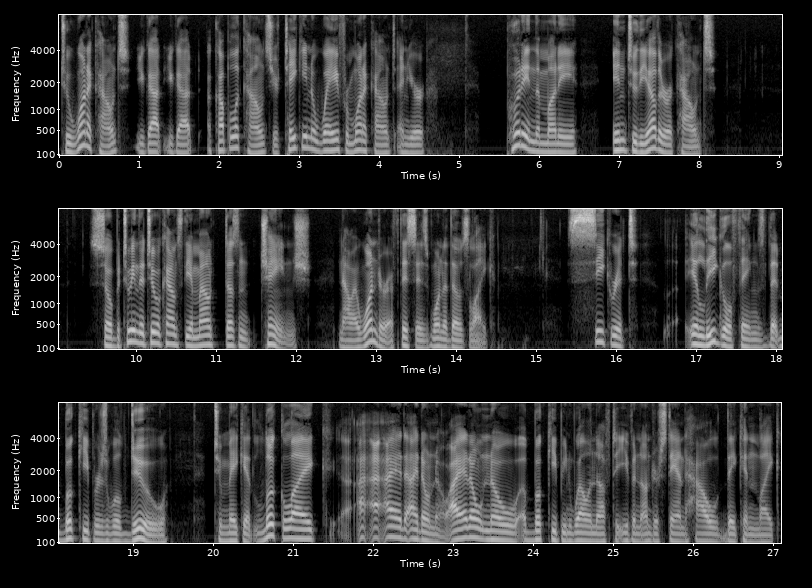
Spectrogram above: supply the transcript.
to one account you got you got a couple accounts you're taking away from one account and you're putting the money into the other account so between the two accounts the amount doesn't change now i wonder if this is one of those like secret illegal things that bookkeepers will do to make it look like I, I, I don't know. I don't know bookkeeping well enough to even understand how they can like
